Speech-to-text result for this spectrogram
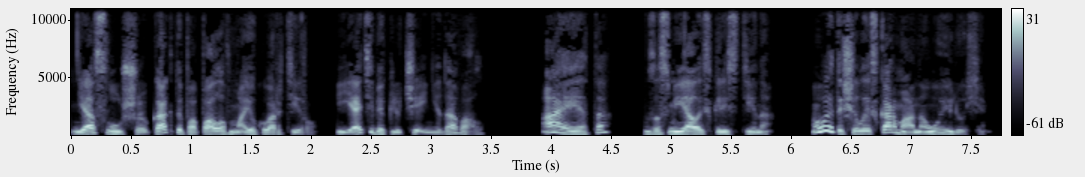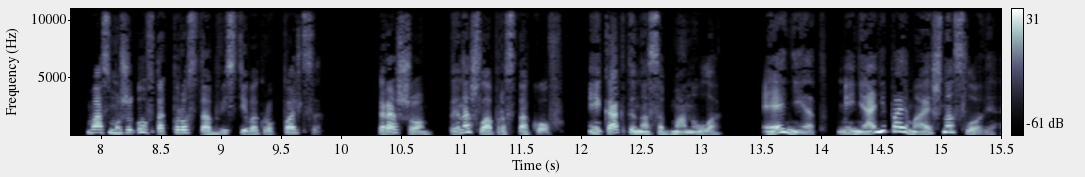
«Я слушаю, как ты попала в мою квартиру? Я тебе ключей не давал». «А это?» — засмеялась Кристина. Вытащила из кармана у Илюхи. «Вас, мужиков, так просто обвести вокруг пальца?» «Хорошо, ты нашла простаков. И как ты нас обманула?» «Э, нет, меня не поймаешь на слове.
